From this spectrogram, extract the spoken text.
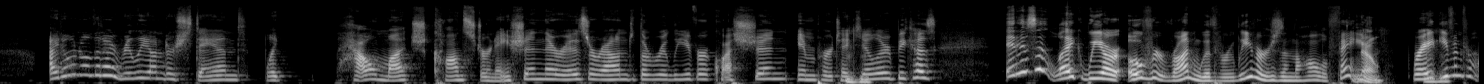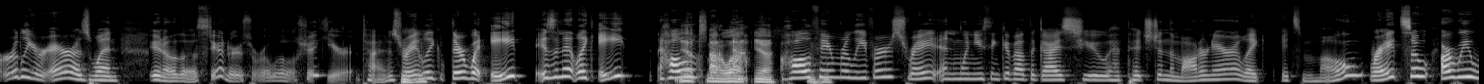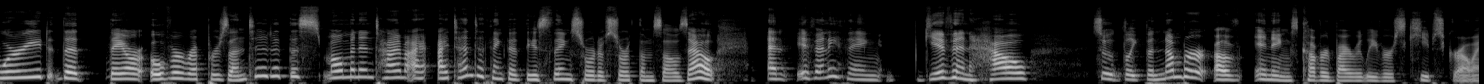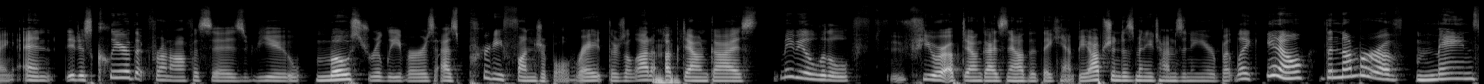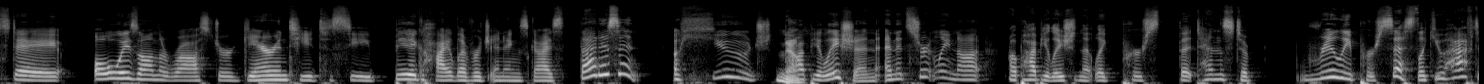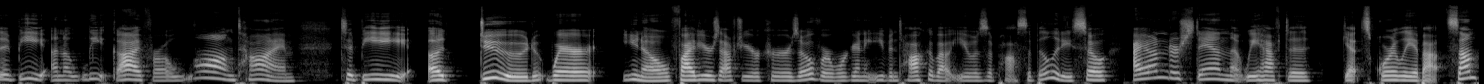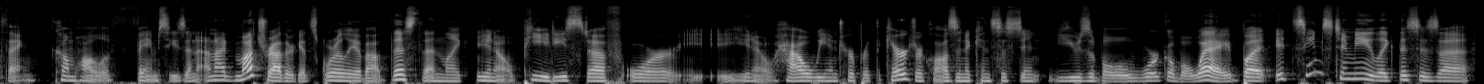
i don't know that i really understand like how much consternation there is around the reliever question in mm-hmm. particular mm-hmm. because it isn't like we are overrun with relievers in the Hall of Fame. No. Right? Mm-hmm. Even from earlier eras when, you know, the standards were a little shakier at times, right? Mm-hmm. Like they're what, eight? Isn't it like eight? Hall yeah, of, it's not a lot. Yeah. Hall of mm-hmm. Fame relievers, right? And when you think about the guys who have pitched in the modern era, like it's Mo, right? So are we worried that they are overrepresented at this moment in time? I, I tend to think that these things sort of sort themselves out. And if anything, given how so like the number of innings covered by relievers keeps growing and it is clear that front offices view most relievers as pretty fungible, right? There's a lot of mm-hmm. up down guys, maybe a little f- fewer up down guys now that they can't be optioned as many times in a year, but like, you know, the number of mainstay always on the roster, guaranteed to see big high leverage innings guys, that isn't a huge No. population and it's certainly not a population that like pers- that tends to really persist like you have to be an elite guy for a long time to be a dude where you know 5 years after your career is over we're going to even talk about you as a possibility so i understand that we have to get squirrely about something come Hall of Fame season. And I'd much rather get squirrely about this than like, you know, PED stuff or, you know, how we interpret the character clause in a consistent, usable, workable way. But it seems to me like this is a,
